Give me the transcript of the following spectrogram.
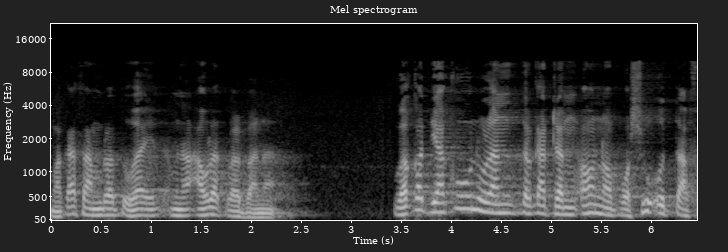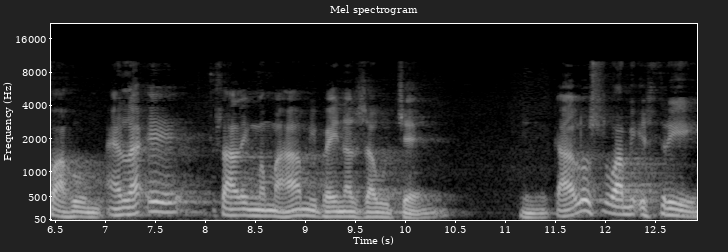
Maka samratuha minal aulat wal bana. Waqat yakunu lan terkadang ana apa su'ut tafahum, eleke saling memahami baina zaujain. Ini kalau suami istri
